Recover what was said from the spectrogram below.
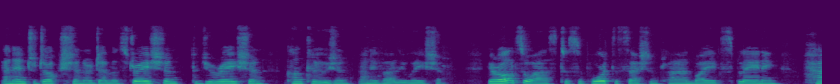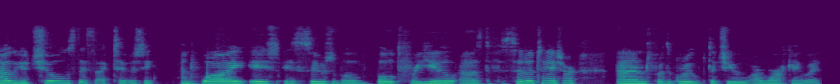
an introduction or demonstration, the duration, conclusion and evaluation. You're also asked to support the session plan by explaining how you chose this activity and why it is suitable both for you as the facilitator and for the group that you are working with.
